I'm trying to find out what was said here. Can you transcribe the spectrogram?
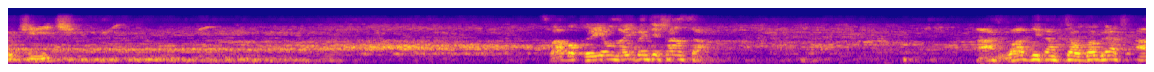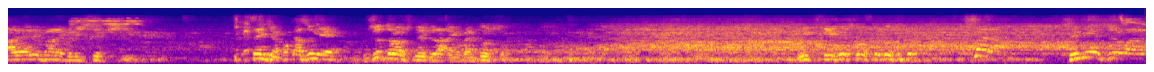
Wrócić. Słabo kryją, no i będzie szansa. Ach, ładnie tam chciał dograć, ale rywale byli szybsi. Sędzia pokazuje rzut rożny dla Juventusu. Nic nie wyszło z tego rzutu. Strzela! Przymierzył, ale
